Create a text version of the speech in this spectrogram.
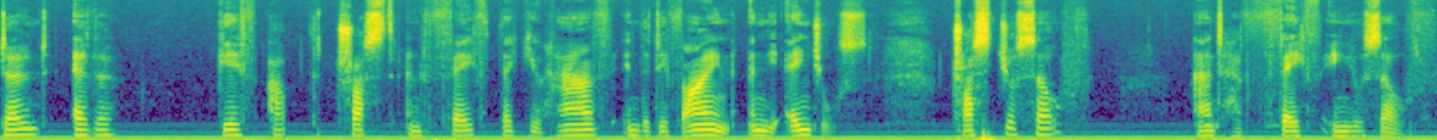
Don't ever give up the trust and faith that you have in the divine and the angels. Trust yourself and have faith in yourself.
